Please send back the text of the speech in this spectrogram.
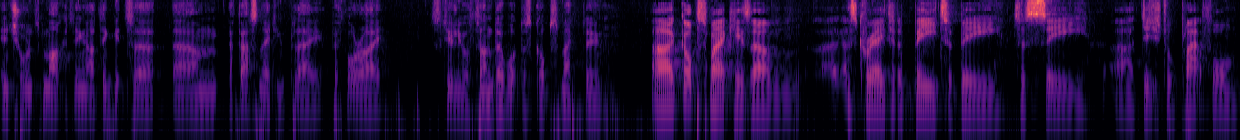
insurance marketing, I think it's a, um, a fascinating play. Before I steal your thunder, what does Gobsmack do? Uh, Gobsmack is, um, has created a B2B to C uh, digital platform,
